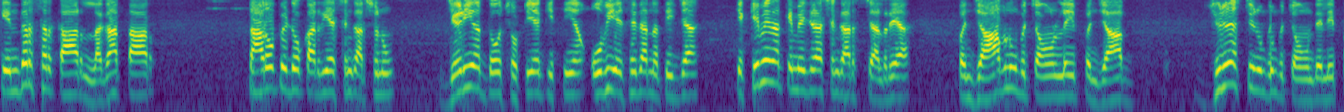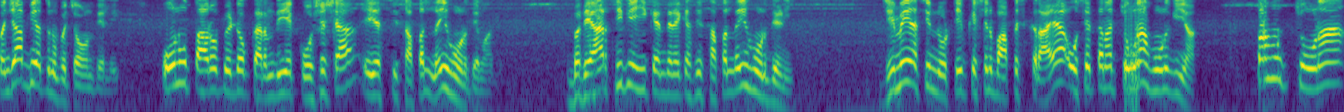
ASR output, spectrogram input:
ਕੇਂਦਰ ਸਰਕਾਰ ਲਗਾਤਾਰ ਤਾਰੋ ਪੇਡੋ ਕਰ ਰਹੀ ਹੈ ਸੰਘਰਸ਼ ਨੂੰ। ਜਿਹੜੀਆਂ ਦੋ ਛੁੱਟੀਆਂ ਕੀਤੀਆਂ, ਉਹ ਵੀ ਇਸੇ ਦਾ ਨਤੀਜਾ ਕਿ ਕਿਵੇਂ ਨਾ ਕਿਵੇਂ ਜਿਹੜਾ ਸੰਘਰਸ਼ ਚੱਲ ਰਿਹਾ, ਪੰਜਾਬ ਨੂੰ ਬਚਾਉਣ ਲਈ ਪੰਜਾਬ ਯੂਨੀਵਰਸਿਟੀ ਨੂੰ ਬਚਾਉਣ ਦੇ ਲਈ, ਪੰਜਾਬੀਅਤ ਨੂੰ ਬਚਾਉਣ ਦੇ ਲਈ, ਉਹਨੂੰ ਤਾਰੋ ਪੇਟੋ ਕਰਨ ਦੀ ਇਹ ਕੋਸ਼ਿਸ਼ ਆ, ਇਹ ਅਸੀਂ ਸਫਲ ਨਹੀਂ ਹੋਣ ਦੇਵਾਂਗੇ। ਵਿਦਿਆਰਥੀ ਵੀ ਇਹੀ ਕਹਿੰਦੇ ਨੇ ਕਿ ਅਸੀਂ ਸਫਲ ਨਹੀਂ ਹੋਣ ਦੇਣੀ। ਜਿਵੇਂ ਅਸੀਂ ਨੋਟੀਫਿਕੇਸ਼ਨ ਵਾਪਸ ਕਰਾਇਆ, ਉਸੇ ਤਰ੍ਹਾਂ ਚੋਣਾਂ ਹੋਣਗੀਆਂ। ਪਰ ਹੁਣ ਚੋਣਾਂ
